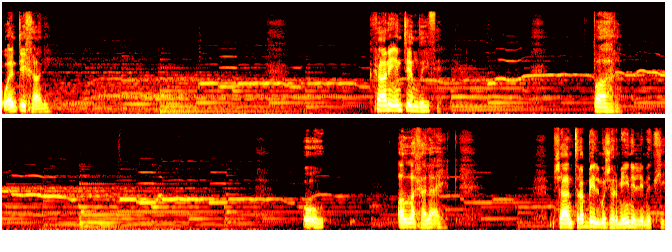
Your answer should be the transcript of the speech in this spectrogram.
وانتي خاني. خاني انتي نظيفة. طاهرة. و الله خلقك. مشان تربي المجرمين اللي مثلي.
